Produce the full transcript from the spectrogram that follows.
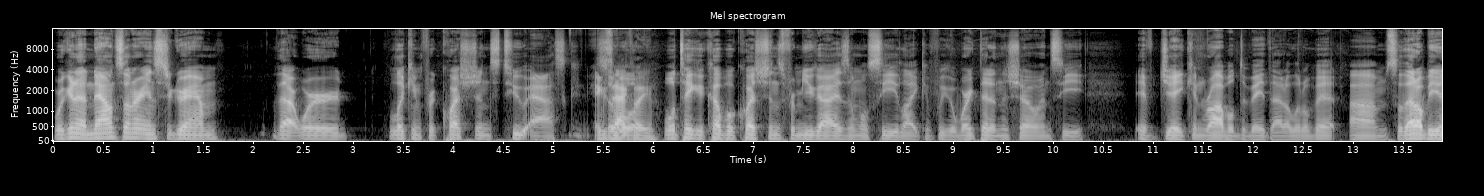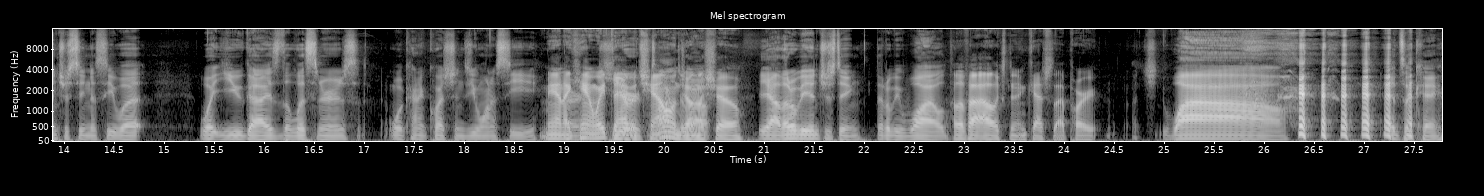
we're gonna announce on our Instagram that we're looking for questions to ask. So we'll- Exactly. we'll, take a couple questions from you guys, and we'll see like if we could work that in the show and see if Jake and Rob will debate that a little bit. Um, so that'll be interesting to see what what you guys, the listeners, what kind of questions you want to see. Man, I can't wait to have a challenge on the show. Yeah, that'll be interesting. That'll be wild. I love how Alex didn't catch that part. Wow. it's okay.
